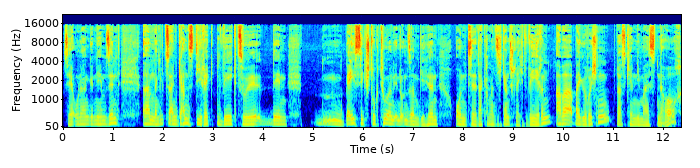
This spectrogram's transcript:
sehr unangenehm sind, ähm, dann gibt es einen ganz direkten Weg zu den Basic-Strukturen in unserem Gehirn und äh, da kann man sich ganz schlecht wehren. Aber bei Gerüchen, das kennen die meisten auch,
